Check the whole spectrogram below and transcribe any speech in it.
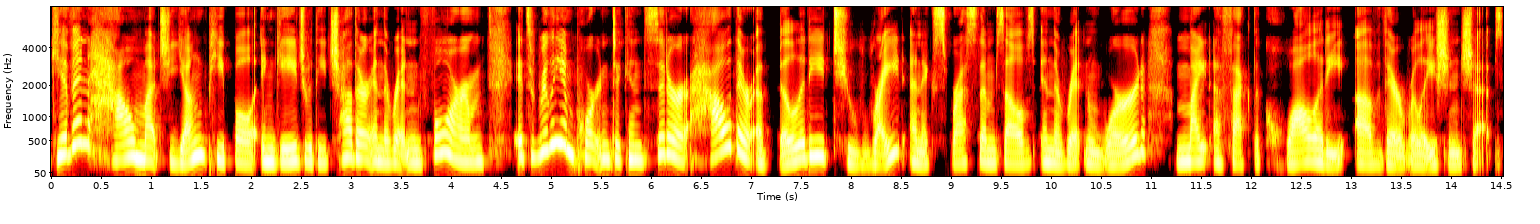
given how much young people engage with each other in the written form, it's really important to consider how their ability to write and express themselves in the written word might affect the quality of their relationships.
